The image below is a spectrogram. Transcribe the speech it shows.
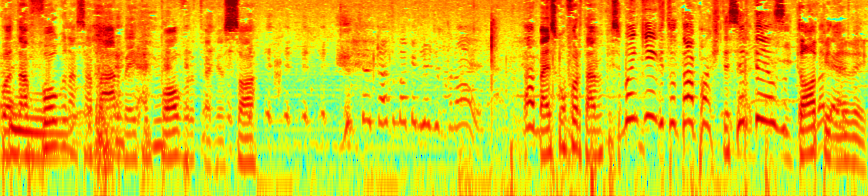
Botar fogo nessa barba aí com pólvora, tá vendo só? Sentado numa cadeira de praia. Tá mais confortável que esse banquinho que tu tá, pode ter certeza. Top, Tudo né, velho?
